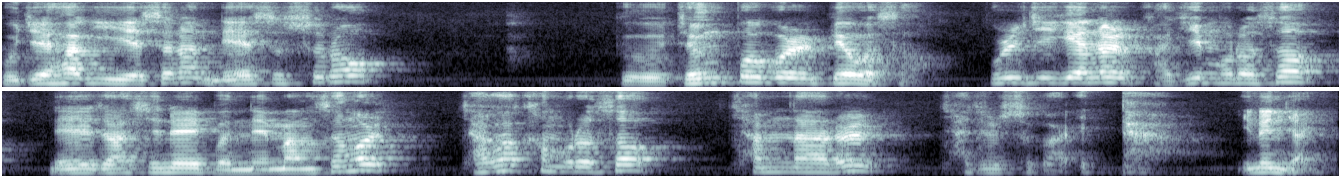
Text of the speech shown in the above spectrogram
구제하기 위해서는 내 스스로 그 정법을 배워서 불지견을 가짐으로써 내 자신의 번뇌망성을 자각함으로써 참나를 찾을 수가 있다. 이런 이야기입니다.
